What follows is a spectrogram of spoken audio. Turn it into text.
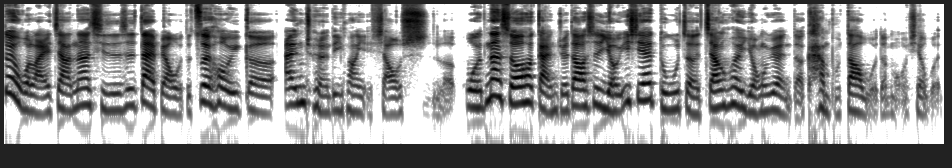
对我来讲，那其实是代表我的最后一个安全的地方也消失了。我那时候会感觉到是有一些读者将会永远的看不到我的某些文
